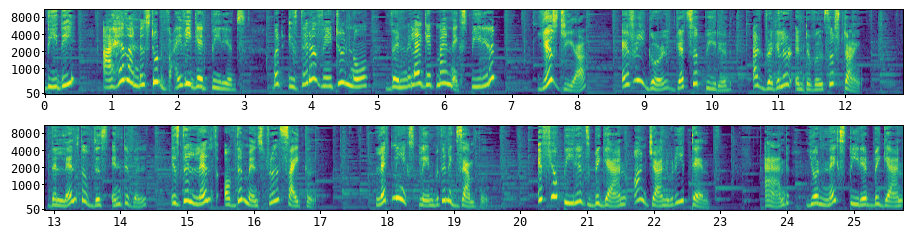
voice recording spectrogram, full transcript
Didi, I have understood why we get periods. But is there a way to know when will I get my next period? Yes, Jia. Every girl gets a period at regular intervals of time. The length of this interval is the length of the menstrual cycle. Let me explain with an example. If your periods began on January 10th and your next period began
